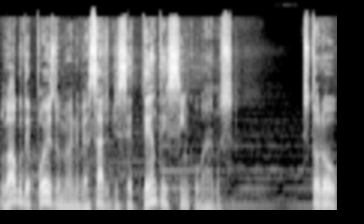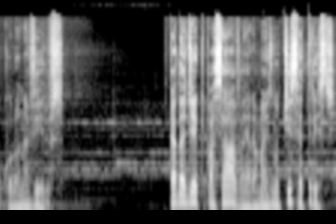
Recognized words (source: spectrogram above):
logo depois do meu aniversário de 75 anos, estourou o coronavírus. Cada dia que passava era mais notícia triste.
